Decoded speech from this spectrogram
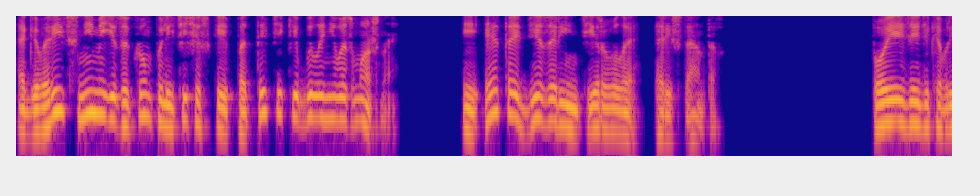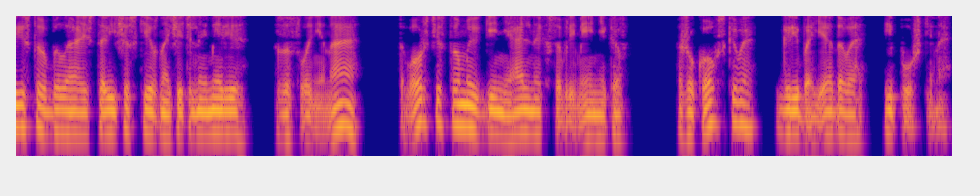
А говорить с ними языком политической патетики было невозможно, и это дезориентировало арестантов. Поэзия декабристов была исторически в значительной мере заслонена творчеством их гениальных современников Жуковского, Грибоедова и Пушкина.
